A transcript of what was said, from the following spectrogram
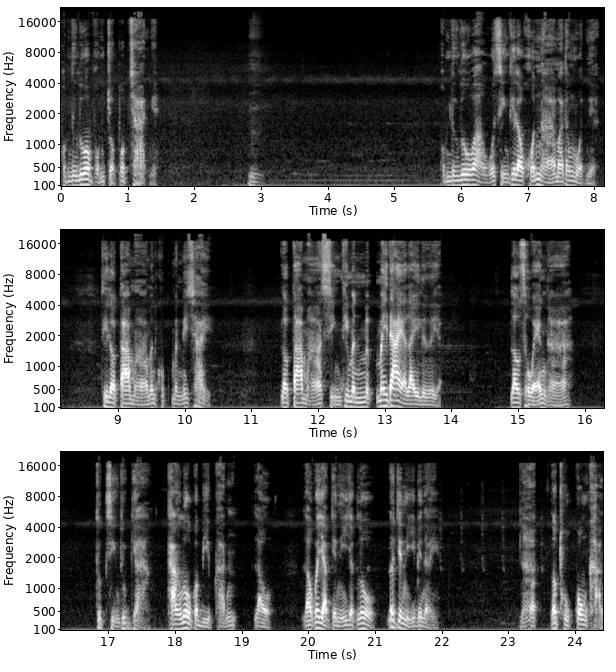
ผมถึงรู้ว่าผมจบภพชาติไงอืมผมถึงรู้ว่าโอ้โหสิ่งที่เราค้นหามาทั้งหมดเนี่ย ที่เราตามหามันมันไม่ใช่ เราตามหาสิ่งที่มันไม่ไม่ได้อะไรเลยอะ่ะเราแสวงหา ทุกสิ่งทุกอย่าง ทางโลกก็บีบคั้น เรา เราก็อยากจะหนีจากโลก แล้วจะหนีไปไหนนะฮะเราถูกกรงขัง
